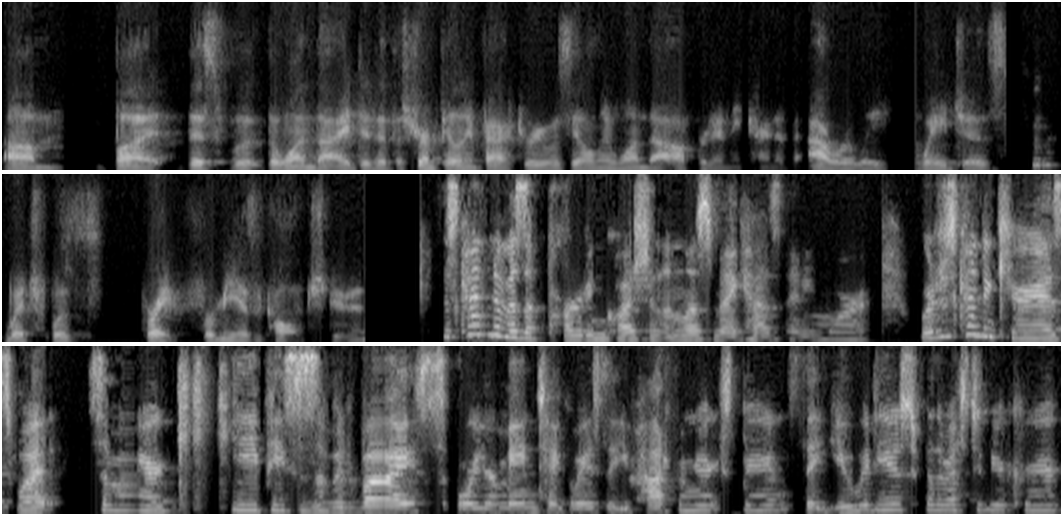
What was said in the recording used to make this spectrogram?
Um, but this was the one that I did at the shrimp peeling factory was the only one that offered any kind of hourly wages, which was great for me as a college student. This kind of is a parting question, unless Meg has any more. We're just kind of curious what some of your key pieces of advice or your main takeaways that you had from your experience that you would use for the rest of your career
